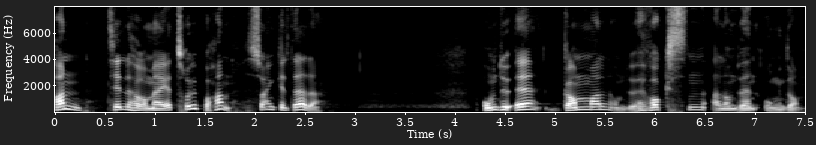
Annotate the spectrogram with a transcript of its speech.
Han tilhører meg. Jeg tror på han. Så enkelt er det. Om du er gammel, om du er voksen, eller om du er en ungdom.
